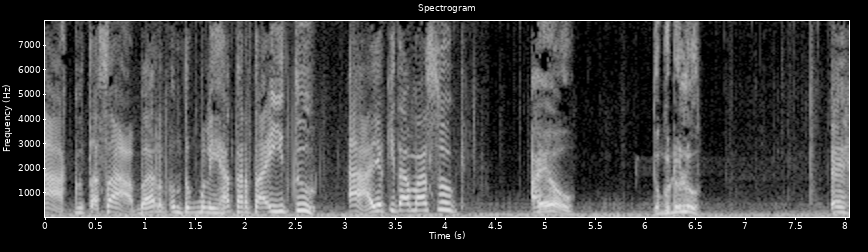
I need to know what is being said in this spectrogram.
Aku tak sabar untuk melihat harta itu. Ayo kita masuk. Ayo. Tunggu dulu. Eh,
